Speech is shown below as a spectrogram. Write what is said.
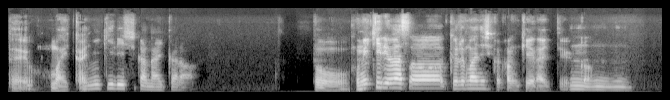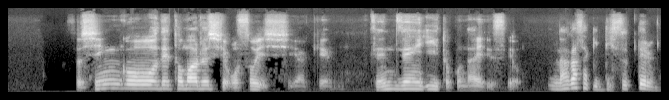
だよ、毎回。踏切しかないから。そう。踏切はさ、車にしか関係ないっていうか、うんうんうん。信号で止まるし、遅いしやけん。全然いいとこないですよ。長崎ディスってるの。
